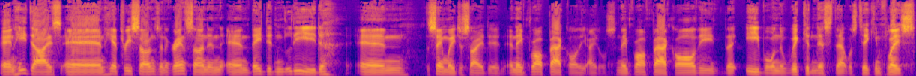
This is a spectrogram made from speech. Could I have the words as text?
And he dies, and he had three sons and a grandson, and, and they didn't lead in the same way Josiah did. And they brought back all the idols, and they brought back all the, the evil and the wickedness that was taking place.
